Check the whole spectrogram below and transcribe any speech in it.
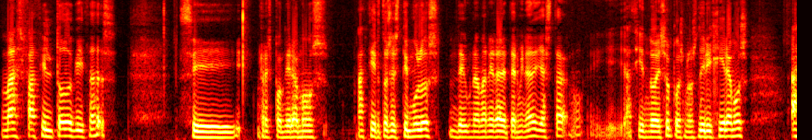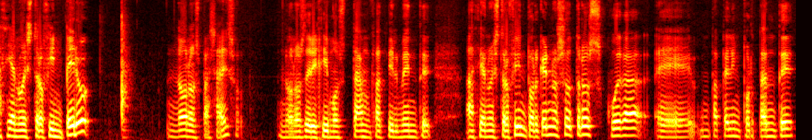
más fácil todo quizás si respondiéramos a ciertos estímulos de una manera determinada y ya está. Y haciendo eso, pues nos dirigiéramos hacia nuestro fin. Pero no nos pasa eso. No nos dirigimos tan fácilmente hacia nuestro fin, porque en nosotros juega eh, un papel importante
